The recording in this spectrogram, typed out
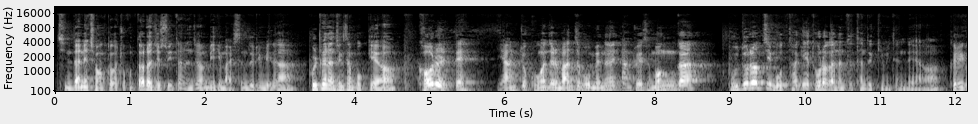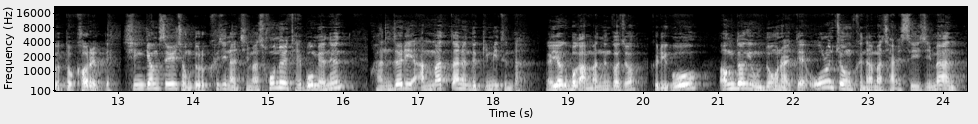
진단의 정확도가 조금 떨어질 수 있다는 점 미리 말씀드립니다. 불편한 증상 볼게요. 걸을 때 양쪽 고관절을 만져보면은 양쪽에서 뭔가 부드럽지 못하게 돌아가는 듯한 느낌이 든대요. 그리고 또 걸을 때 신경 쓰일 정도로 크진 않지만 손을 대보면은 관절이 안 맞다는 느낌이 든다. 그러니까 여기 뭐가 안 맞는 거죠. 그리고 엉덩이 운동을 할 때 오른쪽은 그나마 잘 쓰이지만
